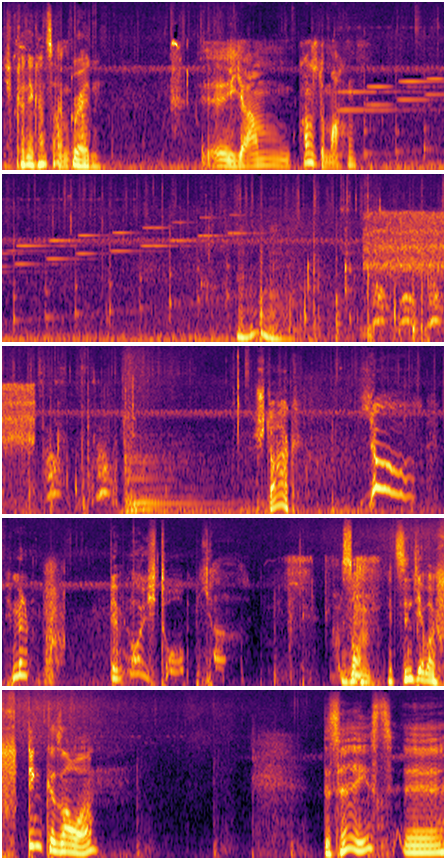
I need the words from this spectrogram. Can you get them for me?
Ich kann den Dann- upgraden. Äh, ja, kannst du machen. Stark. Himmel. Wir haben Leuchtturm, ja. So, jetzt sind die aber stinkesauer. Das heißt, äh,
